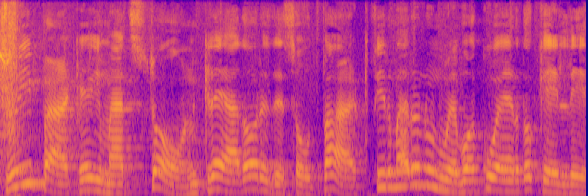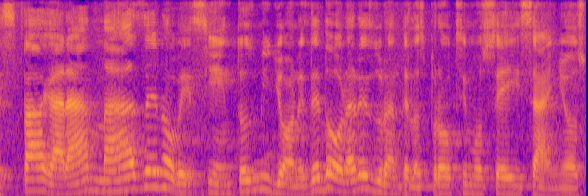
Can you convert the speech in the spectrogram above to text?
Trey Parker y Matt Stone, creadores de South Park, firmaron un nuevo acuerdo que les pagará más de 900 millones de dólares durante los próximos seis años.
